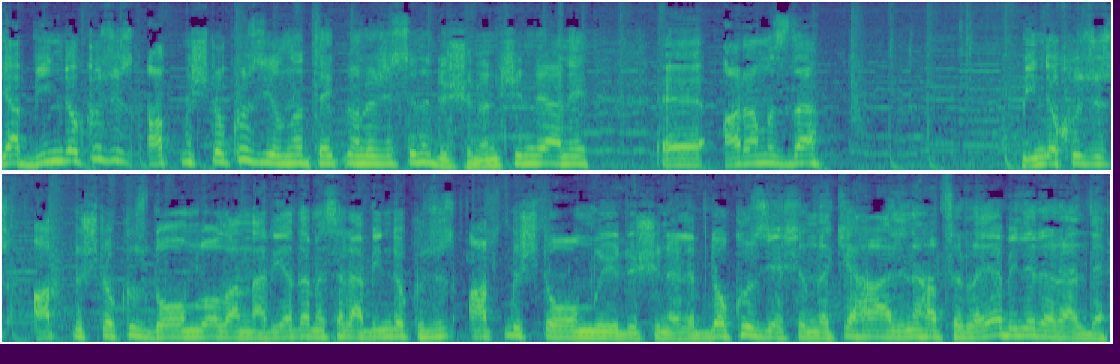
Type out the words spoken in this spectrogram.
ya 1969 yılının teknolojisini düşünün. Şimdi yani e, aramızda 1969 doğumlu olanlar ya da mesela 1960 doğumluyu düşünelim. 9 yaşındaki halini hatırlayabilir herhalde.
